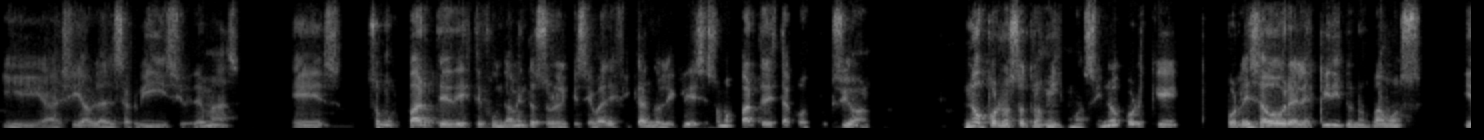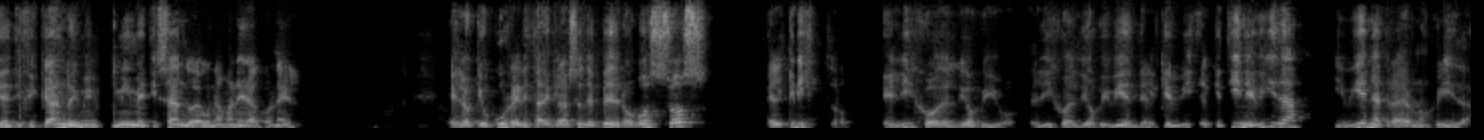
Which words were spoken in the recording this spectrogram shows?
y allí habla del servicio y demás, es, somos parte de este fundamento sobre el que se va edificando la iglesia, somos parte de esta construcción. No por nosotros mismos, sino porque por esa obra del Espíritu nos vamos identificando y mimetizando de alguna manera con Él. Es lo que ocurre en esta declaración de Pedro. Vos sos el Cristo, el Hijo del Dios vivo, el Hijo del Dios viviente, el que, el que tiene vida y viene a traernos vida.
